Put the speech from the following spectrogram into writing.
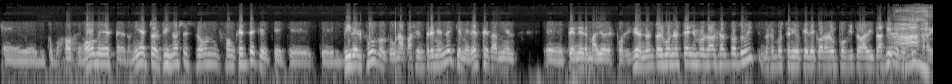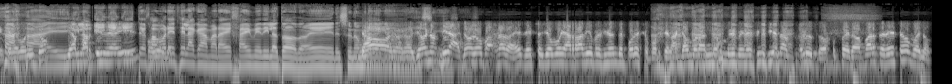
eh, como Jorge Gómez, Pedro Nieto, en fin, no sé, son, son gente que, que, que- que vive el fútbol con una pasión tremenda y que merece también eh, tener mayor exposición, ¿no? Entonces, bueno, este año hemos dado el salto a Twitch, nos hemos tenido que decorar un poquito la habitación, sí, para que quede bonito, Ay, y a partir de y- ahí... y te pues, bueno. favorece la cámara, eh, Jaime, dilo todo, eh, eres un hombre No, no, cámara, no, yo no, sí. mira, no, no para nada, ¿eh? de hecho yo voy a radio precisamente por eso, porque la cámara no me beneficia en absoluto, pero aparte de eso, bueno,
